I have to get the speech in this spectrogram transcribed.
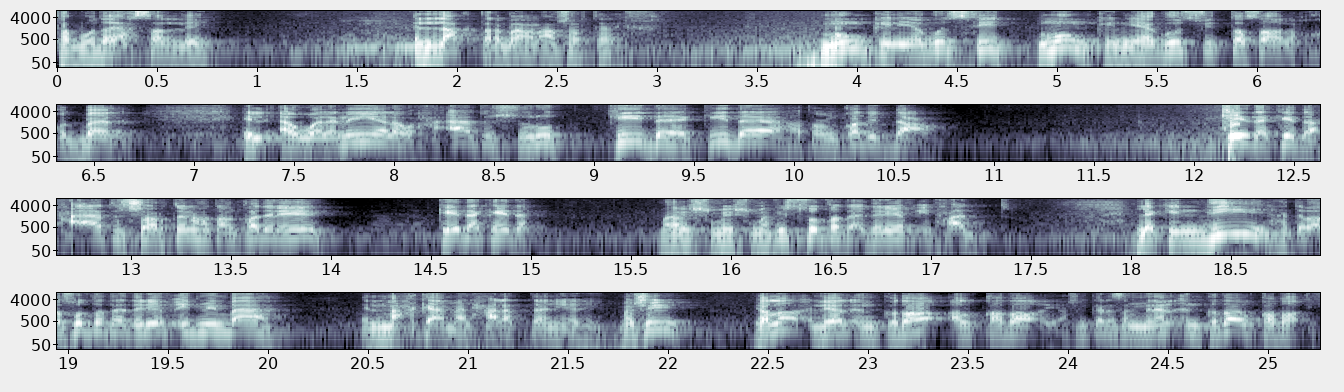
طب وده يحصل ليه؟ اللي أكتر بقى من 10000 ممكن يجوز فيه ممكن يجوز فيه التصالح خد بالك. الأولانية لو حققت الشروط كده كده هتنقضي الدعوة. كده كده. حققت الشرطين هتنقضي الإيه؟ كده كده. ما مش مش ما فيش سلطة تقديرية في إيد حد. لكن دي هتبقى سلطة تقديرية في إيد مين بقى؟ المحكمة الحالة الثانية دي. ماشي؟ يلا اللي هي الانقضاء القضائي. عشان كده سميناه الانقضاء القضائي.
